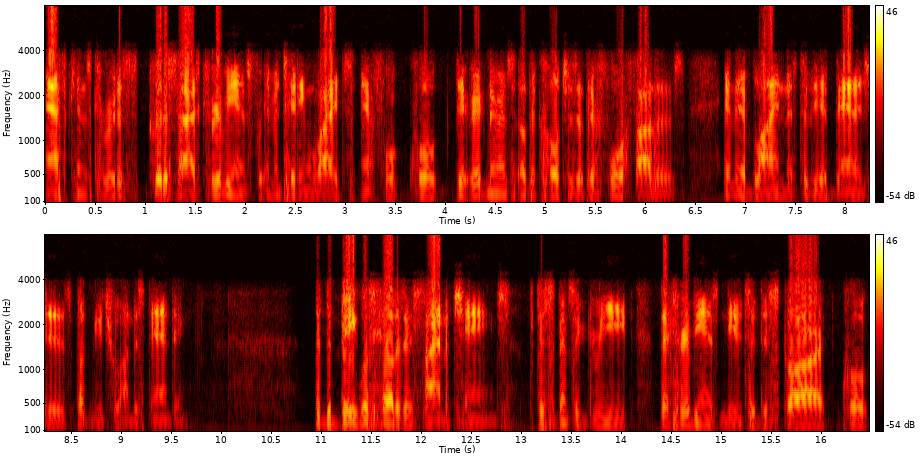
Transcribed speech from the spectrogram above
Africans criticized Caribbeans for imitating whites and for, quote, their ignorance of the cultures of their forefathers and their blindness to the advantages of mutual understanding. The debate was held as a sign of change. Participants agreed that Caribbeans needed to discard, quote,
